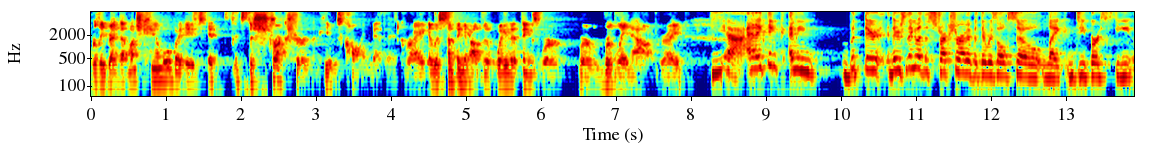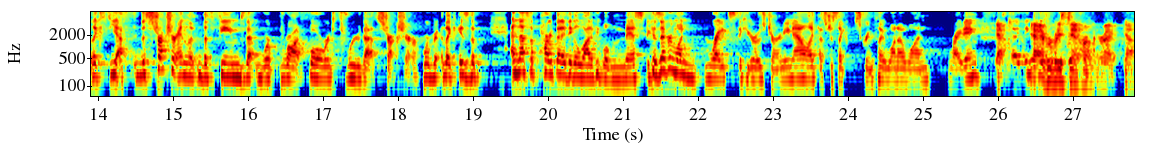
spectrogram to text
really read that much Campbell, but it's it, it's the structure that he was calling mythic, right? It was something Yeah. about the way that things were were were laid out, right? Yeah, and I think I mean, but there there's something about the structure of it, but there was also like deeper theme, like yes, the structure and the, the themes that were brought forward through that structure were like is the and that's the part that I think a lot of people miss because everyone writes the hero's journey now, like that's just like screenplay 101 writing. Yeah. But I think Yeah, everybody's Dan Harmon, right? Yeah.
